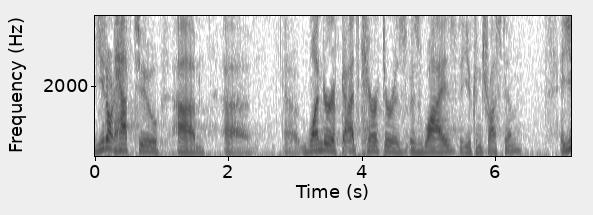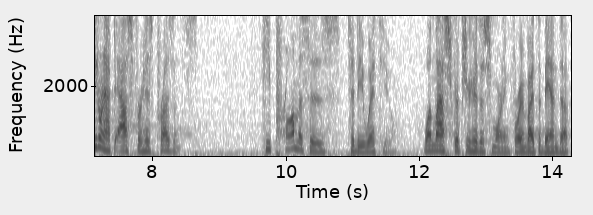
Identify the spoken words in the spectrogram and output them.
You don't have to um, uh, uh, wonder if God's character is, is wise, that you can trust Him. And you don't have to ask for His presence. He promises to be with you. One last scripture here this morning before I invite the band up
